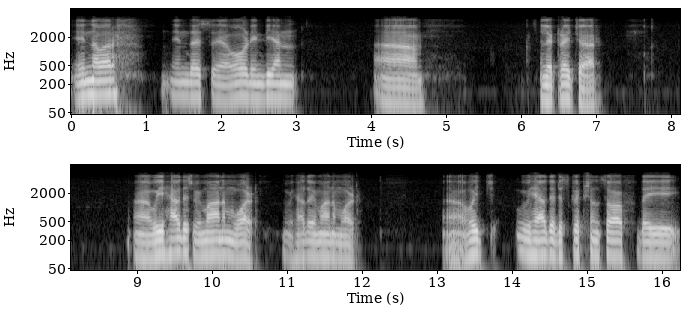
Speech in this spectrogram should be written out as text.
in our in this uh, old indian uh, literature uh, we have this vimanam word. We have the vimanam word uh, which we have the descriptions of the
